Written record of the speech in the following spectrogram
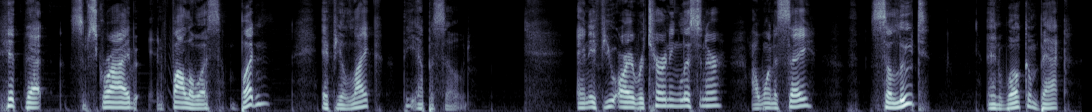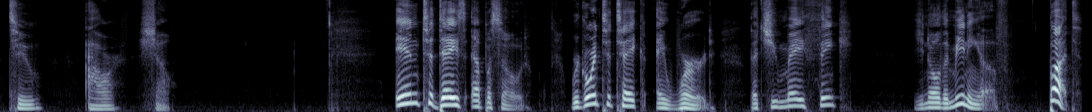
hit that subscribe and follow us button if you like the episode. And if you are a returning listener, I want to say salute and welcome back to our show. In today's episode, we're going to take a word that you may think you know the meaning of, but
